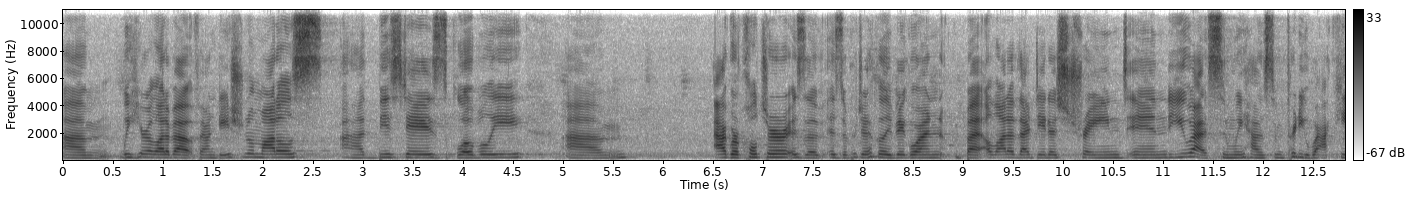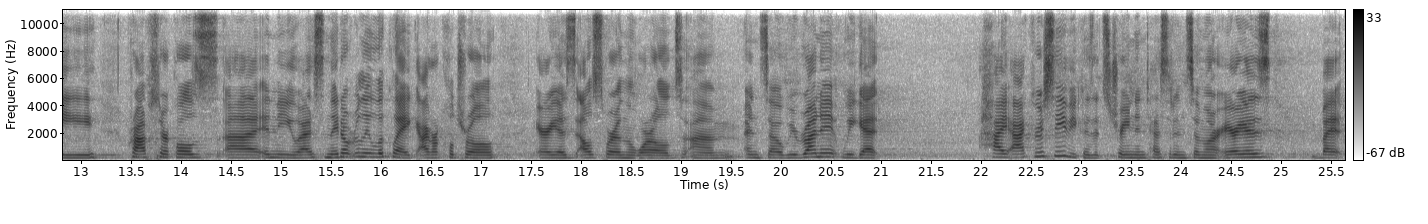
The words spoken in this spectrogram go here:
Um, we hear a lot about foundational models uh, these days globally. Um, agriculture is a, is a particularly big one, but a lot of that data is trained in the US, and we have some pretty wacky crop circles uh, in the US, and they don't really look like agricultural areas elsewhere in the world. Um, and so we run it, we get high accuracy because it's trained and tested in similar areas, but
